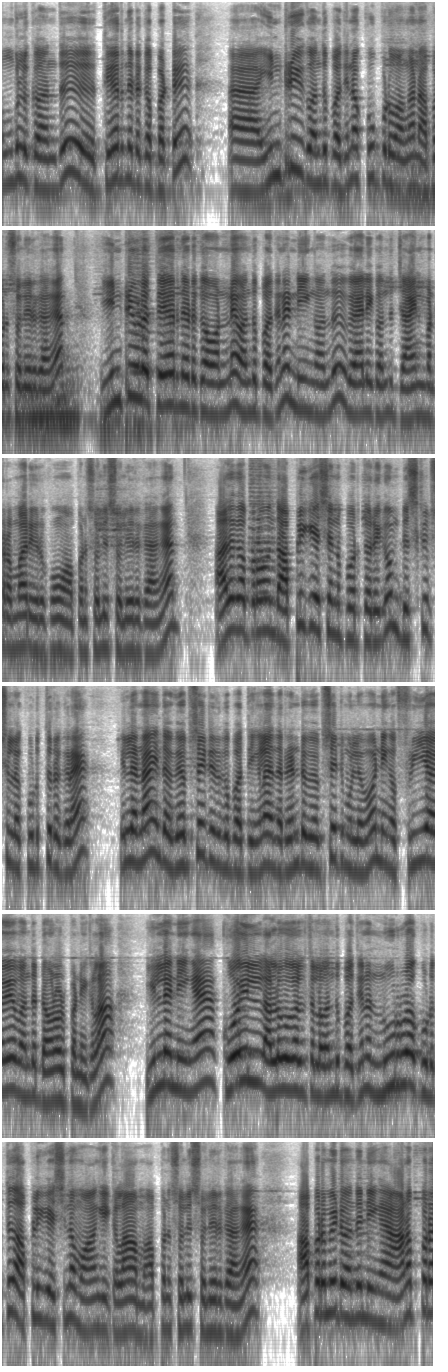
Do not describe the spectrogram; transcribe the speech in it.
உங்களுக்கு வந்து தேர்ந்தெடுக்கப்பட்டு இன்டர்வியூக்கு வந்து பார்த்தீங்கன்னா கூப்பிடுவாங்கன்னு அப்படின்னு சொல்லியிருக்காங்க. இன்டர்வியூவில் தேர்ந்தெடுக்க உடனே வந்து பார்த்தீங்கன்னா நீங்கள் வந்து வேலைக்கு வந்து ஜாயின் பண்ணுற மாதிரி இருக்கும் அப்படின்னு சொல்லி சொல்லியிருக்காங்க. அதுக்கப்புறம் இந்த அப்ளிகேஷனை பொறுத்த வரைக்கும் டிஸ்கிரிப்ஷனில் கொடுத்துருக்குறேன். இல்லைனா இந்த வெப்சைட் இருக்குது பார்த்தீங்களா இந்த ரெண்டு வெப்சைட் மூலியமாக நீங்கள் ஃப்ரீயாகவே வந்து டவுன்லோட் பண்ணிக்கலாம். இல்லை நீங்கள் கோயில் அலுவலகத்தில் வந்து பார்த்தீங்கன்னா நூறுரூவா கொடுத்து அப்ளிகேஷனை வாங்கிக்கலாம் அப்படின்னு சொல்லி சொல்லியிருக்காங்க. அப்புறமேட்டு வந்து நீங்கள் அனுப்புகிற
